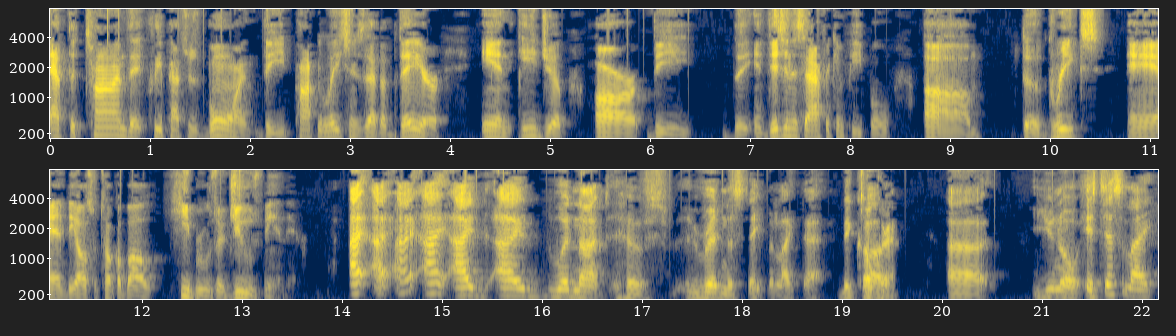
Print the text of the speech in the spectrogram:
At the time that Cleopatra was born, the populations that are there in Egypt are the the indigenous African people, um, the Greeks, and they also talk about Hebrews or Jews being there. I, I, I, I, I would not have written a statement like that because, okay. uh, you know, it's just like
